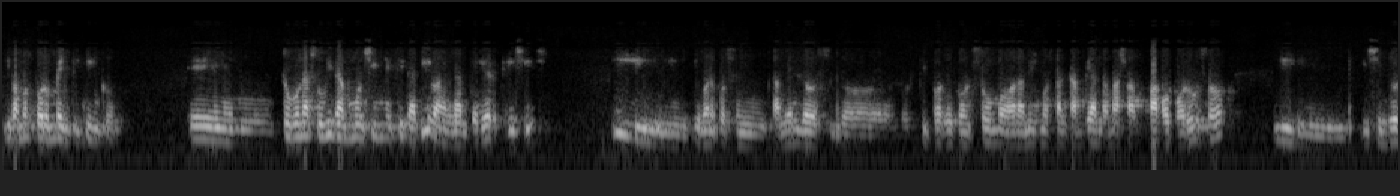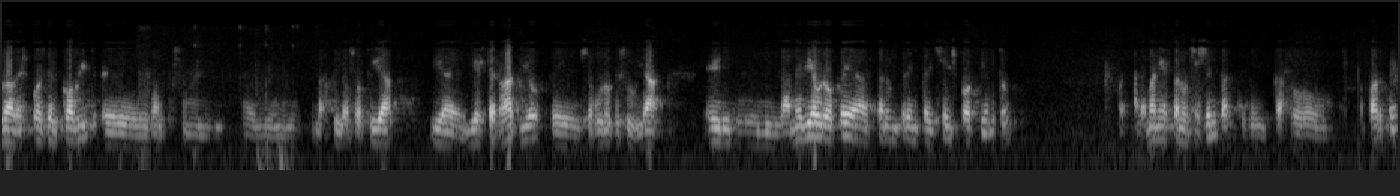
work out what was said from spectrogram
Y, vamos por un 25%. tuvo una subida muy significativa en la anterior crisis y, bueno, pues también los, tipos de consumo ahora mismo están cambiando más a pago por uso y, sin duda después del COVID, eh, bueno, pues la filosofía y, este ratio seguro que subirá. La media europea está en un 36%, Alemania está en un 60%, que es un caso aparte,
